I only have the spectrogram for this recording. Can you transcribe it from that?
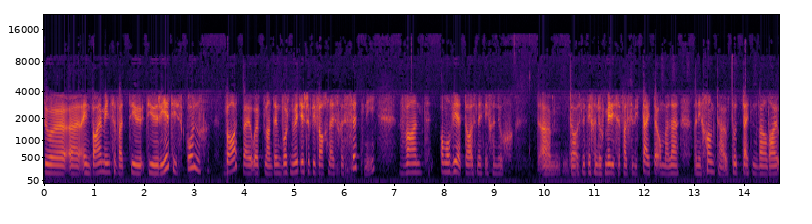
So uh, en baie mense wat the teoreties kon baat by 'n oorplanting word nooit eers op die waglys gesit nie want almal weet daar is net nie genoeg ehm um, daar is net nie genoeg mediese fasiliteite om hulle aan die gang te hou tot tyd en wyl daai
